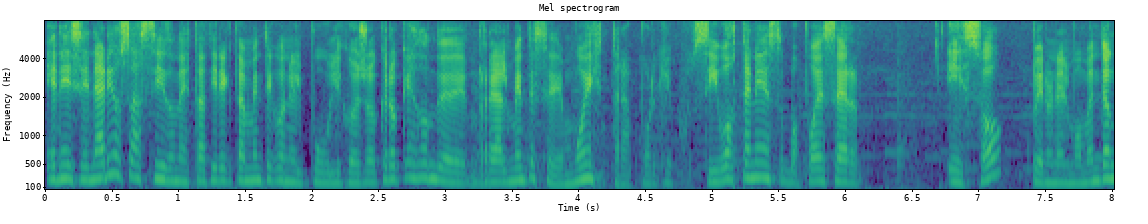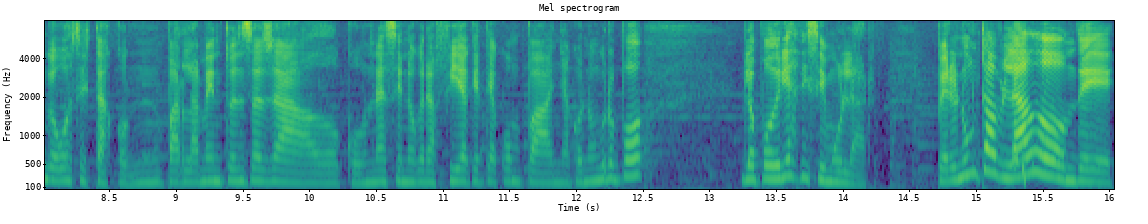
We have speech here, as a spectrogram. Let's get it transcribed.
en, escenarios así, donde estás directamente con el público, yo creo que es donde realmente se demuestra, porque si vos tenés, vos podés ser eso, pero en el momento en que vos estás con un parlamento ensayado, con una escenografía que te acompaña, con un grupo, lo podrías disimular. Pero en un tablado donde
